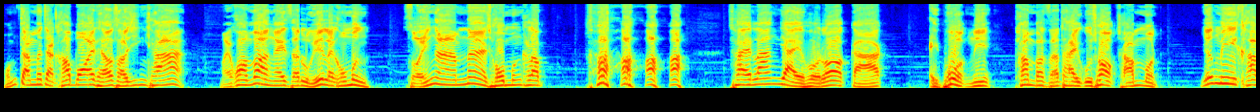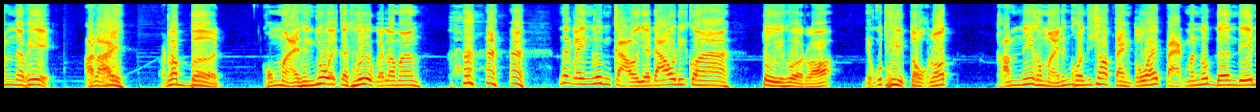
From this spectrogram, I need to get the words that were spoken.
ผมจำมาจากคาวบอยแถวเสาชิงช้า หมายความว่าไงสลุยอะไรของมึง สวยงามน่าชมมึงครับ ชายร่างใหญ่หัวลอกกาก ไอ้พวกนี้ทำภาษาไทยกูชอกช้ำหมด ยังมีคำนะพี่ อะไร ระเบิด คงหมายถึงยุ้ยกระทืบกันละมังนักเลงรุ่นเก่าอย่าเดาดีกว่า ตุยหัวเราะเดี๋ยวกูถีบตกรถคำนี้เขาหมายถึงคนที่ชอบแต่งตัวให้แปลกมนุษย์เดินดิน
